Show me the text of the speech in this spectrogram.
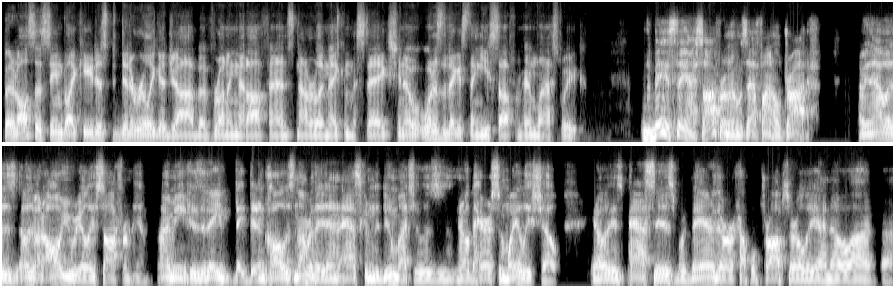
but it also seemed like he just did a really good job of running that offense, not really making mistakes. You know, what is the biggest thing you saw from him last week? The biggest thing I saw from him was that final drive. I mean, that was that was about all you really saw from him. I mean, because they they didn't call his number, they didn't ask him to do much. It was you know the Harrison Whaley show. You know, his passes were there. There were a couple drops early. I know uh, uh,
